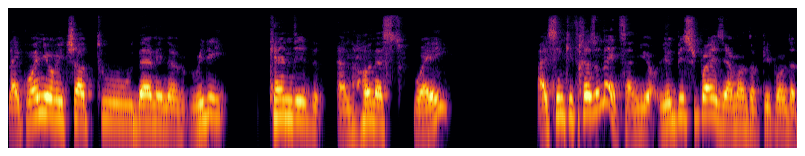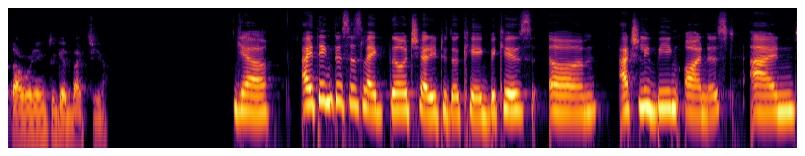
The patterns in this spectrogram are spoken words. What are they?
like when you reach out to them in a really candid and honest way, I think it resonates, and you, you'd be surprised the amount of people that are willing to get back to you. Yeah. I think this is like the cherry to the cake because um, actually being honest and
